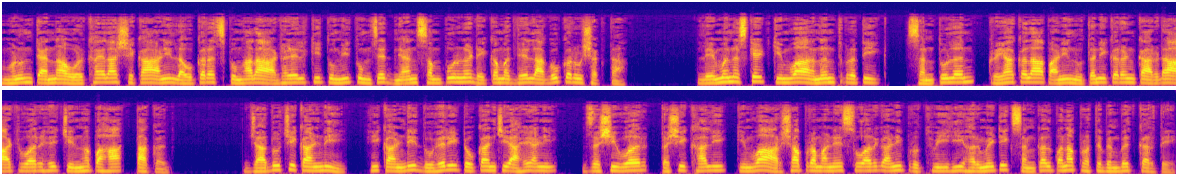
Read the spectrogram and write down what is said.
म्हणून त्यांना ओळखायला शिका आणि लवकरच तुम्हाला आढळेल की तुम्ही तुमचे ज्ञान संपूर्ण डेकमध्ये लागू करू शकता. लेमनस्केट किंवा अनंत प्रतीक संतुलन क्रियाकलाप आणि नूतनीकरण कार्ड आठवर हे चिन्ह पहा ताकद. जादूची कांडी ही कांडी दुहेरी टोकांची आहे आणि जशी वर तशी खाली किंवा आरशाप्रमाणे स्वर्ग आणि पृथ्वी ही हर्मेटिक संकल्पना प्रतिबिंबित करते.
